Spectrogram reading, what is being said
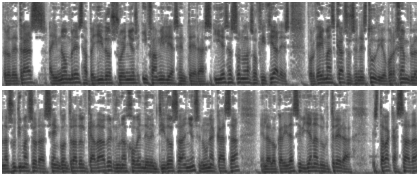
pero detrás hay nombres, apellidos, sueños y familias enteras. Y esas son las oficiales, porque hay más casos en estudio. Por ejemplo, en las últimas horas se ha encontrado el cadáver de una joven de 22 años en una casa en la localidad sevillana de Urtrera. Estaba casada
